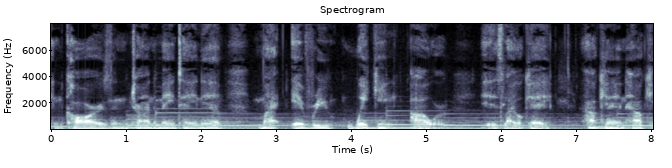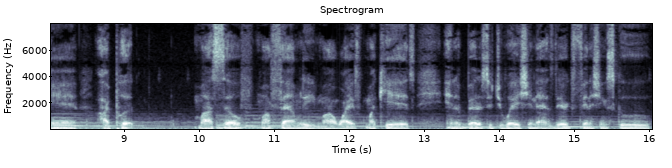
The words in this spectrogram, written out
and cars and trying to maintain them. My every waking hour is like okay how can how can I put myself, my family, my wife, my kids in a better situation as they're finishing school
